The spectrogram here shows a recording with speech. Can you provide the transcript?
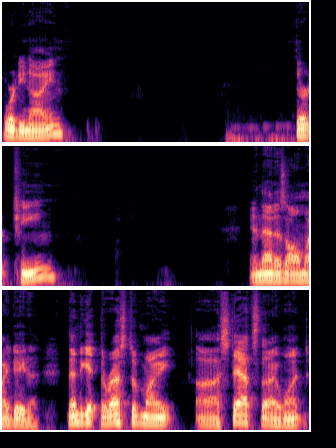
49, 13, and that is all my data. Then to get the rest of my uh, stats that I want,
